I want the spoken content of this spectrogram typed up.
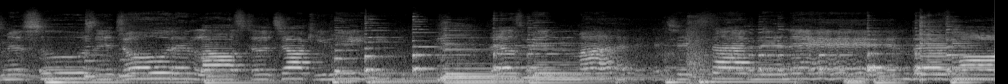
Miss Susie Jordan lost her jockey lead, there's been much excitement and there's more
